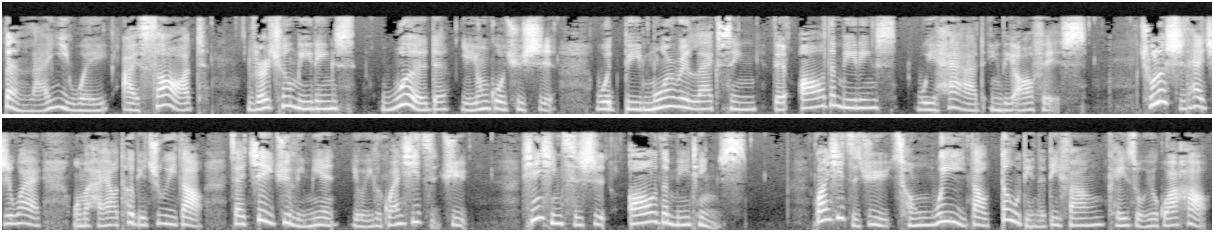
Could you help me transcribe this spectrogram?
本来以为 I thought virtual meetings。Would 也用过去式，would be more relaxing than all the meetings we had in the office。除了时态之外，我们还要特别注意到，在这一句里面有一个关系子句，先行词是 all the meetings。关系子句从 we 到逗点的地方可以左右挂号，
